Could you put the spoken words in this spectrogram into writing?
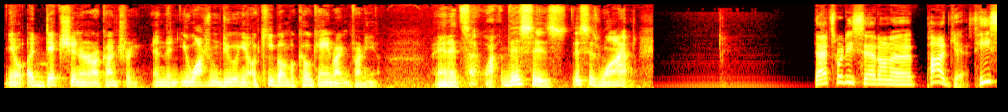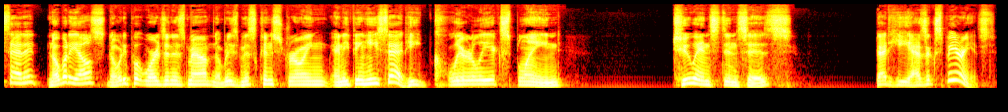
you know addiction in our country, and then you watch them do you know a key bump of cocaine right in front of you, and it's like wow, this is this is wild. That's what he said on a podcast. He said it. Nobody else. Nobody put words in his mouth. Nobody's misconstruing anything he said. He clearly explained two instances that he has experienced,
